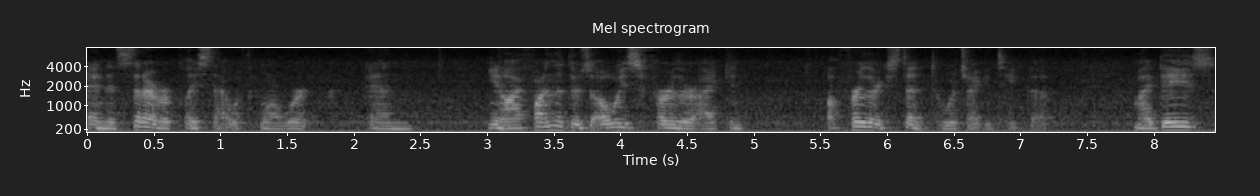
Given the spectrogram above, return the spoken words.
and instead I replaced that with more work. And, you know, I find that there's always further I can, a further extent to which I can take that. My days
